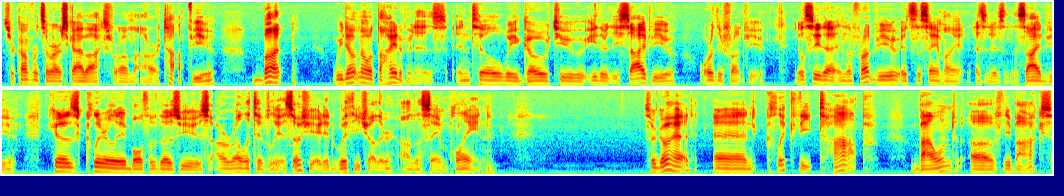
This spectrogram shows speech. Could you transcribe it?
circumference of our skybox from our top view, but we don't know what the height of it is until we go to either the side view or the front view. You'll see that in the front view it's the same height as it is in the side view because clearly both of those views are relatively associated with each other on the same plane. So go ahead and click the top bound of the box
